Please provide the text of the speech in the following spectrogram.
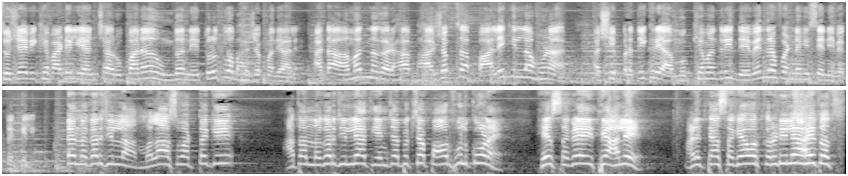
सुजय विखे पाटील यांच्या रूपानं उमद नेतृत्व भाजपमध्ये आलंय. आता अहमदनगर हा भाजपचा बालेकिल्ला होणार अशी प्रतिक्रिया मुख्यमंत्री देवेंद्र फडणवीस यांनी व्यक्त केली. नगर जिल्हा मला असं वाटतं की आता नगर जिल्ह्यात यांच्यापेक्षा पॉवरफुल कोण आहे? हे सगळे इथे आले आणि त्या सगळ्यावर करडिले आहेतच.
